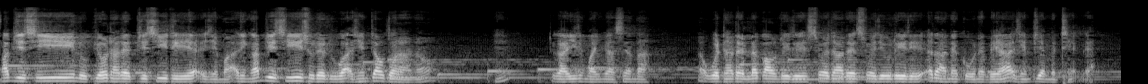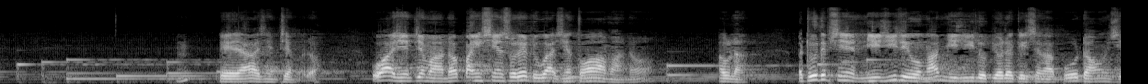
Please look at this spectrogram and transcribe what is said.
ငါပစ္စည်းလို့ပြောထားတဲ့ပစ္စည်းတွေရဲ့အရင်မှာအဲ့ဒီငါပစ္စည်းဆိုတဲ့လူကအရင်ပျောက်သွားတာနော်ဟင်တခါကြီးဒီမိုင်းများစဉ်းစားနော်ဝတ်ထားတဲ့လက်ကောက်လေးတွေဆွဲထားတဲ့ဆွဲကြိုးလေးတွေအဲ့ဒါနဲ့ကိုယ်နဲ့ဘယ်ဟာအရင်ပြက်မထင်လဲဟမ်ဘယ်ဟာအရင်ပြက်မတော့ကိုကအရင်ပြက်မှာနော်ပိုင်ရှင်ဆိုတဲ့လူကအရင်သွားရမှာနော်ဟုတ်လားအထူးသဖြင့်မြေကြီးတွေကိုငါမြေကြီးလို့ပြောတဲ့ကိစ္စကပိုးတောင်းရေ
